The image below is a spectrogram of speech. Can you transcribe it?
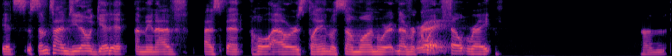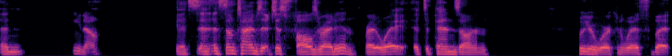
it's sometimes you don't get it. I mean, I've I've spent whole hours playing with someone where it never right. quite felt right. Um, and you know, it's and, and sometimes it just falls right in right away. It depends on who you're working with, but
